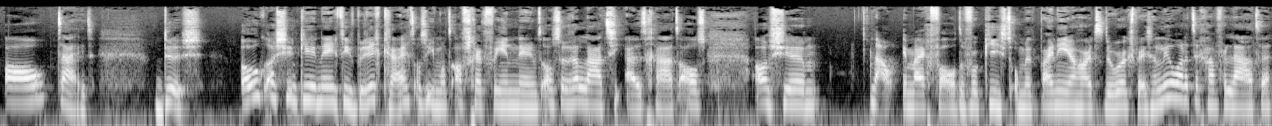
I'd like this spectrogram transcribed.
Altijd. Dus ook als je een keer een negatief bericht krijgt, als iemand afscheid van je neemt, als een relatie uitgaat, als, als je nou, in mijn geval ervoor kiest om met pijn in je hart de workspace in Leeuwarden te gaan verlaten.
